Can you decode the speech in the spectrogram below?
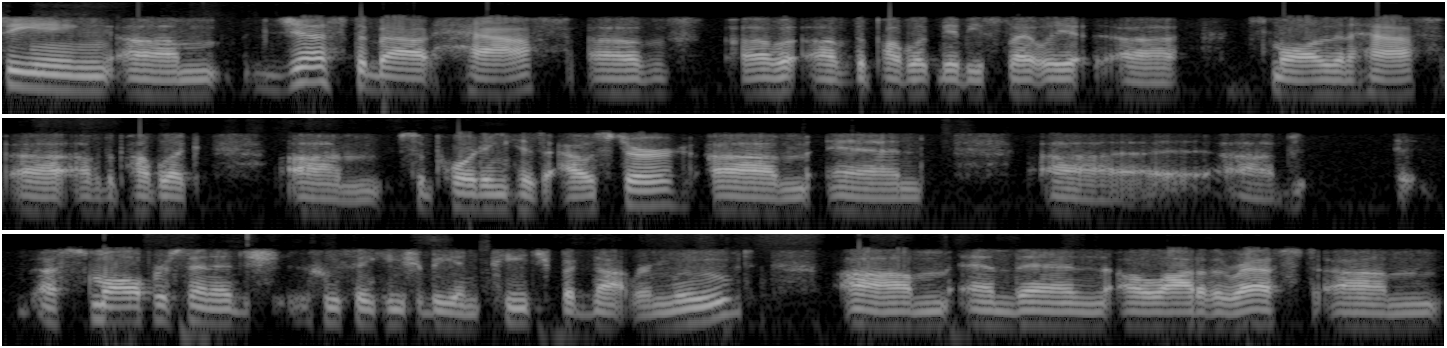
seeing um, just about half of, of, of the public, maybe slightly uh, smaller than half uh, of the public, um, supporting his ouster, um, and uh, uh, a small percentage who think he should be impeached but not removed, um, and then a lot of the rest um,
